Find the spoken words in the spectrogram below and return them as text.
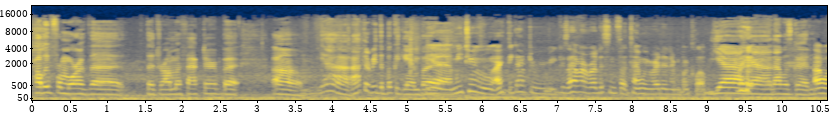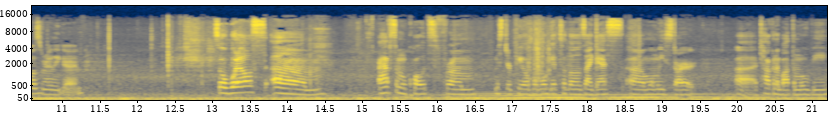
Probably for more of the the drama factor, but um, yeah, I have to read the book again. But yeah me too i think i have to reread because i haven't read it since that time we read it in book club yeah, yeah, that was good. that was really good So what else? Um, I have some quotes from Mr. Peele, but we'll get to those, I guess, um, when we start uh, talking about the movie.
